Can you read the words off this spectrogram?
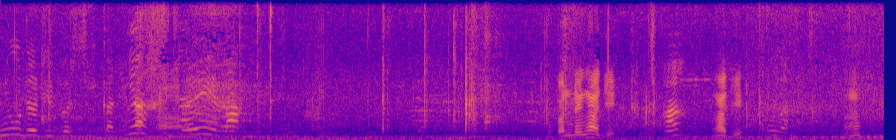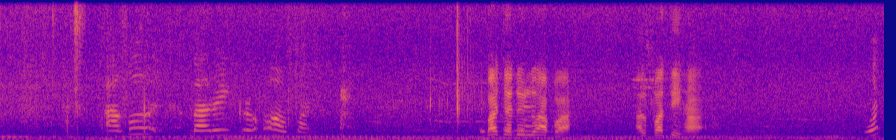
Ini udah dibersihkan ya. Hmm. Saya Pandai ngaji? Hah? Ngaji? Enggak. Hmm? Aku baru ikro opat. Baca dulu apa? Al-Fatihah. What?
